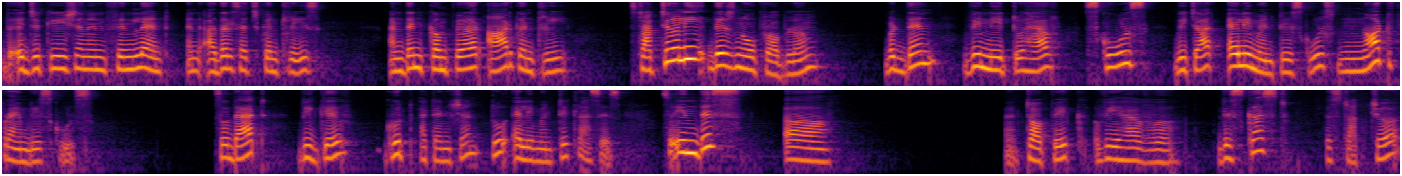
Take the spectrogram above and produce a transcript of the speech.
the education in Finland and other such countries and then compare our country. Structurally there is no problem, but then we need to have schools which are elementary schools, not primary schools. So that we give good attention to elementary classes. So, in this uh, topic, we have uh, discussed the structure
